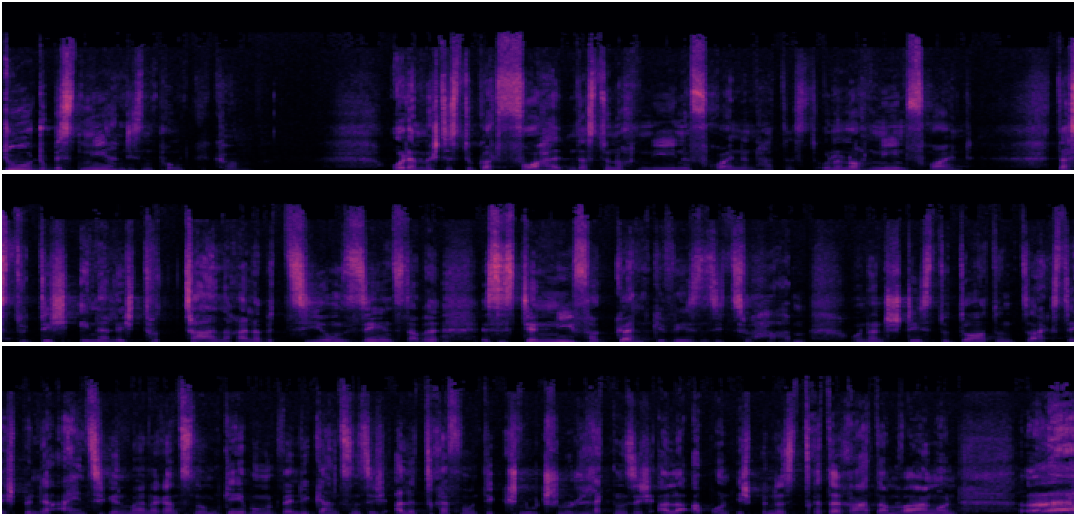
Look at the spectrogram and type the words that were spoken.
du, du bist nie an diesen Punkt gekommen. Oder möchtest du Gott vorhalten, dass du noch nie eine Freundin hattest oder noch nie einen Freund? Dass du dich innerlich total nach einer Beziehung sehnst, aber es ist dir nie vergönnt gewesen, sie zu haben. Und dann stehst du dort und sagst, ich bin der Einzige in meiner ganzen Umgebung. Und wenn die ganzen sich alle treffen und die knutschen und lecken sich alle ab und ich bin das dritte Rad am Wagen und, äh,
